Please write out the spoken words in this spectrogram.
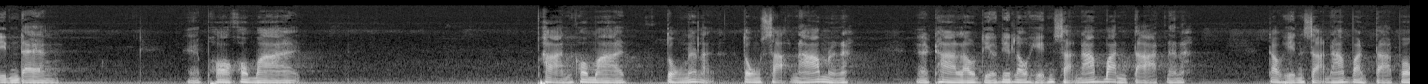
ดินแดงพอเข้ามา ผ่านเข้ามาตรงนั่นแหละตรงสระน้ำเลยนะถ้าเราเดี๋ยวนี้เราเห็นสระน้ำบ้านตาดนะนะเราเห็นสระน้ำบ้านตาดพอ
